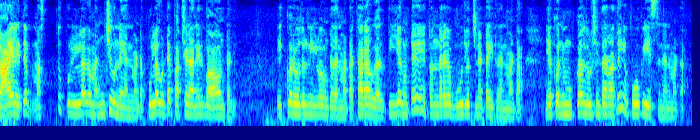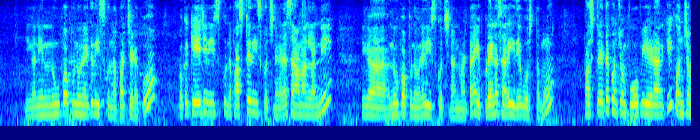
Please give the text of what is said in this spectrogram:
కాయలు అయితే మస్తు పుల్లగా మంచిగా ఉన్నాయి అనమాట పుల్లగా ఉంటే పచ్చడి అనేది బాగుంటుంది. ఎక్కువ రోజులు నిల్వ ఉంటుంది అనమాట ఖరాబ్ కాదు. తీయగా ఉంటే తొందరగా బూజు వచ్చినట్టు అవుతుంది అనమాట ఇక కొన్ని ముక్కలు తుడిచిన తర్వాత ఇక పోపు వేస్తున్నాను అనమాట ఇక నేను నువ్వు పప్పు నూనె అయితే తీసుకున్నా పచ్చడకు. ఒక కేజీ తీసుకున్న ఫస్టే తీసుకొచ్చిన కదా సామాన్లన్నీ. ఇక నువ్వు పప్పు నూనె తీసుకొచ్చిన అనమాట ఎప్పుడైనా సరే ఇదే పోస్తాము. ఫస్ట్ అయితే కొంచెం పోపు వేయడానికి కొంచెం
